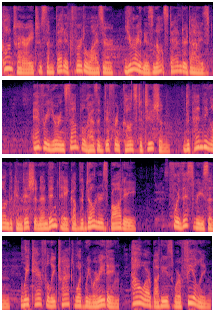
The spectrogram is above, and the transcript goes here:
Contrary to synthetic fertilizer, urine is not standardized. Every urine sample has a different constitution, depending on the condition and intake of the donor's body. For this reason, we carefully tracked what we were eating, how our bodies were feeling.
